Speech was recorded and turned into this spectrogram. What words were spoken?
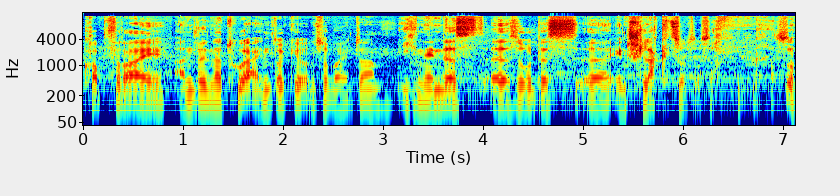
kopffrei, andere Natureindrücke und so weiter. Ich nenne das äh, so, das äh, entschlackt sozusagen. Also,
